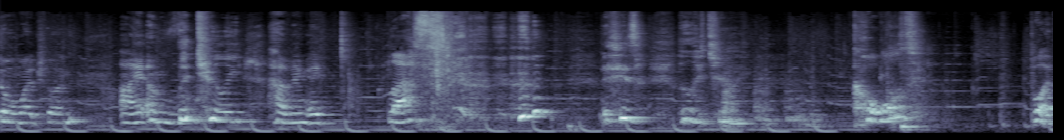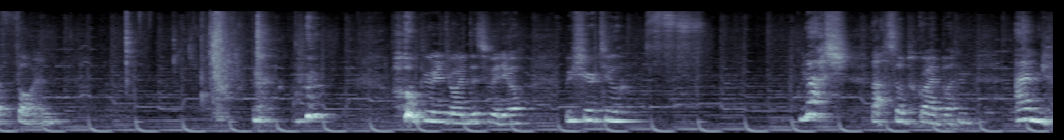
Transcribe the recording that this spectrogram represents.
So much fun. I am literally having a blast. this is literally cold but fun. Hope you enjoyed this video. Be sure to smash that subscribe button and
